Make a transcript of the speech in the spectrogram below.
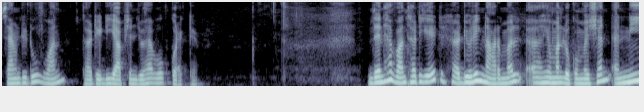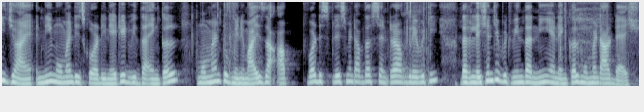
seventy to one thirty D option जो है, वो करेक्ट है। देन है one thirty eight during normal human locomotion knee जॉय knee movement is coordinated with the ankle movement to minimise the upward displacement of the centre of gravity the relationship between the knee and ankle movement are dash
